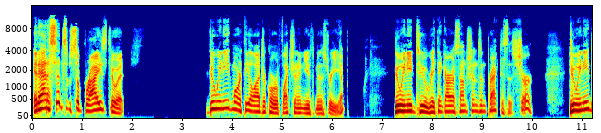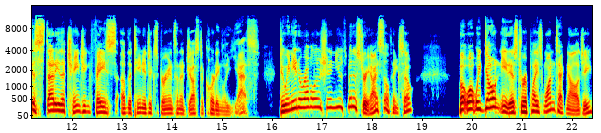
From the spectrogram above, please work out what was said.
It had a sense of surprise to it. Do we need more theological reflection in youth ministry? Yep. Do we need to rethink our assumptions and practices? Sure. Do we need to study the changing face of the teenage experience and adjust accordingly? Yes. Do we need a revolution in youth ministry? I still think so. But what we don't need is to replace one technology,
